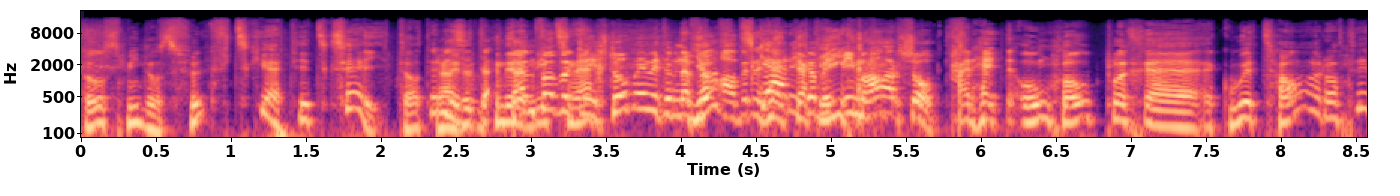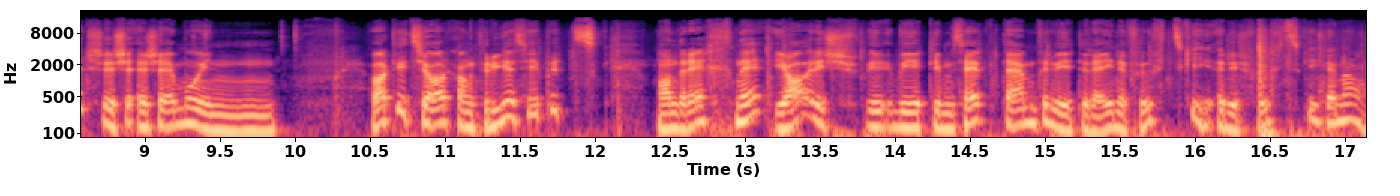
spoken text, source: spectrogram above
plus minus 50, hat jetzt gesagt, oder? Also, dem Fall vergleichst du mich mit einem ja, 50-Jährigen mit meinem Haarschopf. Er hat unglaublich äh, gutes Haar, oder? Er ist, ist immer in, warte jetzt, Jahrgang 73, man rechnet, ja, er ist, wird im September wird er 51, er ist 50, genau.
